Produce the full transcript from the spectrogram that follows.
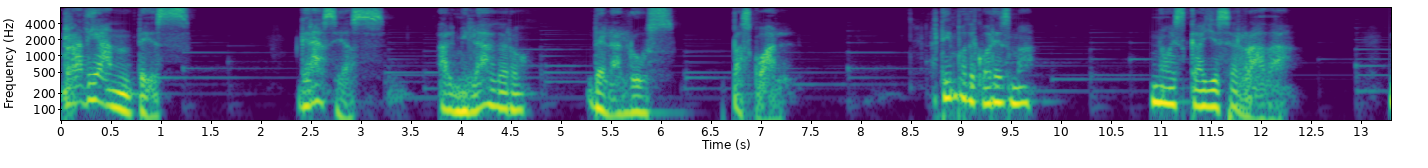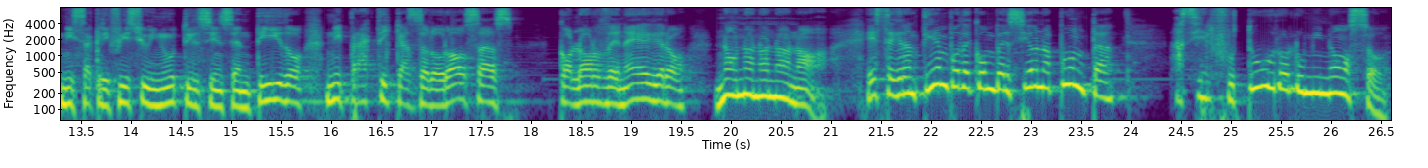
radiantes. Gracias al milagro de la luz pascual. El tiempo de cuaresma no es calle cerrada ni sacrificio inútil sin sentido, ni prácticas dolorosas, color de negro. No, no, no, no, no. Este gran tiempo de conversión apunta hacia el futuro luminoso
